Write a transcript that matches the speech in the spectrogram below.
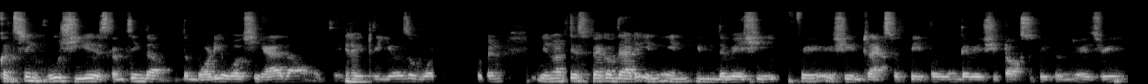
considering who she is, considering the, the body of work she has, the, Right. the years of work you know, a speck of that in, in, in the way she she interacts with people, in the way she talks to people, in the way she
